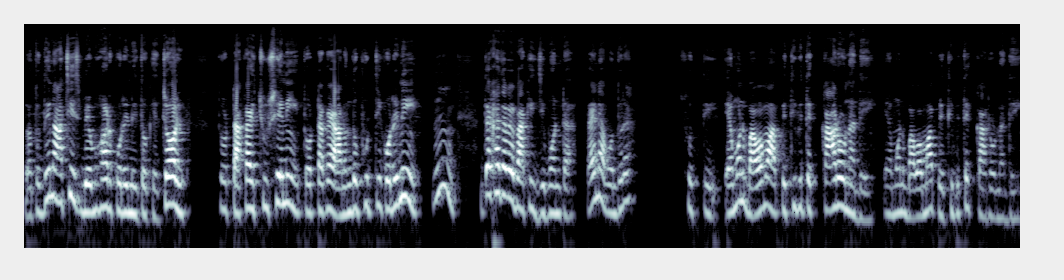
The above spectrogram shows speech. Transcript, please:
যতদিন আছিস ব্যবহার করে নি তোকে, চল। তোর টাকায় চুষে নি, তোর টাকায় আনন্দ ফুর্তি করে নি, হুম, দেখা যাবে বাকি জীবনটা। তাই না বন্ধুরা? সত্যি, এমন বাবা মা পৃথিবীতে কারও না দেয় এমন বাবা মা পৃথিবীতে কারও না দেয়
